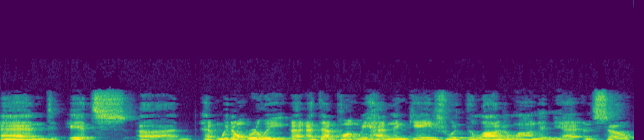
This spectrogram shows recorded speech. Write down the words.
and it's uh, we don't really at that point we hadn't engaged with De Lage Landen yet, and so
